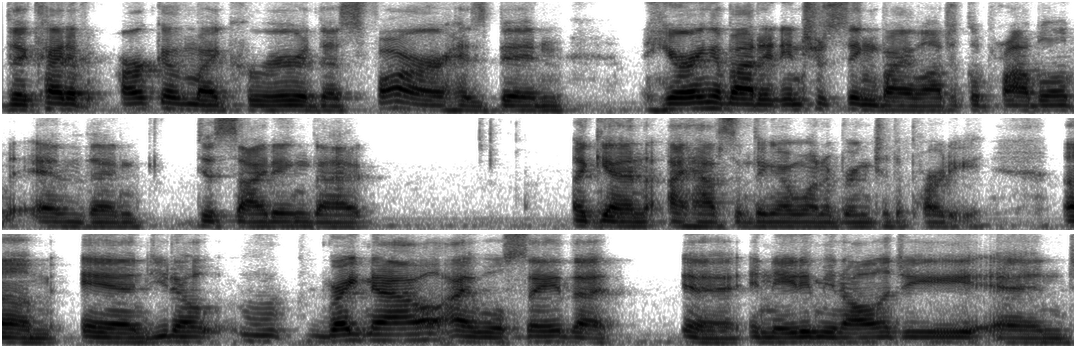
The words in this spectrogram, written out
the kind of arc of my career thus far has been hearing about an interesting biological problem and then deciding that again i have something i want to bring to the party. Um, and you know right now i will say that uh, innate immunology and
